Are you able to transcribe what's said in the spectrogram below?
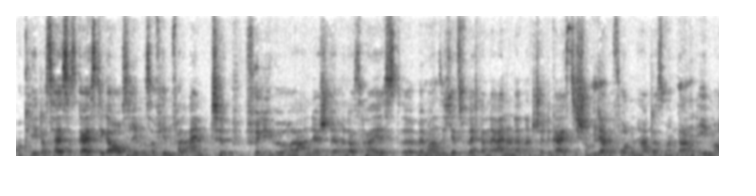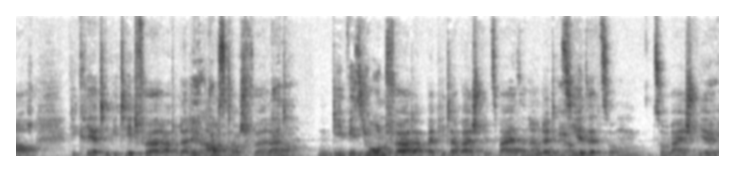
Okay, das heißt, das geistige Ausleben ist auf jeden Fall ein Tipp für die Hörer an der Stelle. Das heißt, äh, wenn man sich jetzt vielleicht an der einen oder anderen Stelle geistig schon ja. wiedergefunden hat, dass man dann ja. eben auch die Kreativität fördert oder den ja, genau. Austausch fördert, genau. Die Vision fördert, bei Peter beispielsweise, ne, oder die Zielsetzung zum Beispiel.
